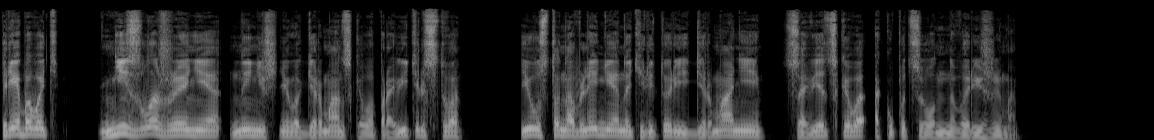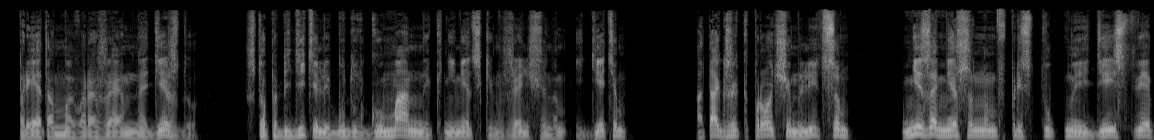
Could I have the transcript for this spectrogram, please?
требовать низложения нынешнего германского правительства и установления на территории Германии советского оккупационного режима. При этом мы выражаем надежду, что победители будут гуманны к немецким женщинам и детям, а также к прочим лицам, не замешанным в преступные действия,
